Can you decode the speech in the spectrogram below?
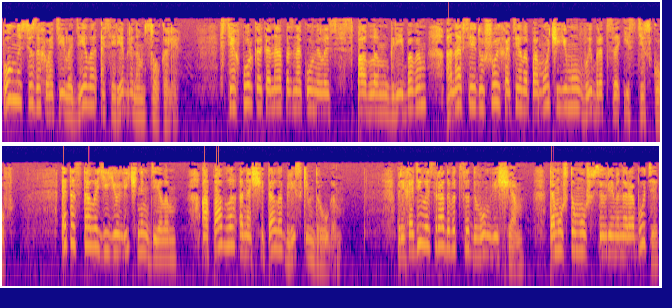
полностью захватило дело о серебряном соколе — с тех пор, как она познакомилась с Павлом Грибовым, она всей душой хотела помочь ему выбраться из тисков. Это стало ее личным делом, а Павла она считала близким другом. Приходилось радоваться двум вещам — тому, что муж все время на работе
